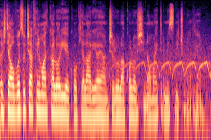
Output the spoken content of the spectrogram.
Ăștia au văzut ce a filmat calorie cu ochelarii ăia în celul acolo și n-au mai trimis niciun avion.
